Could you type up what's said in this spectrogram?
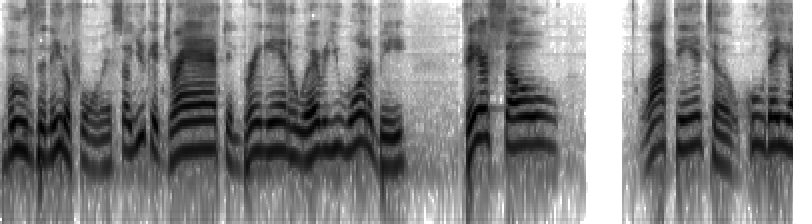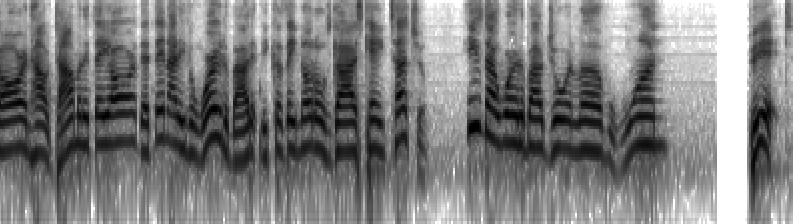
moves the needle for them. If so, you could draft and bring in whoever you want to be. They're so locked into who they are and how dominant they are that they're not even worried about it because they know those guys can't touch them. He's not worried about Jordan Love one bit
